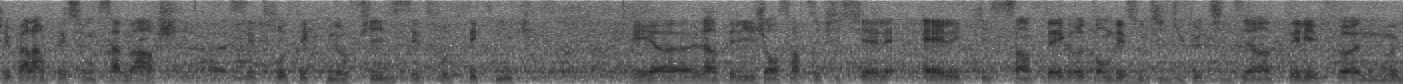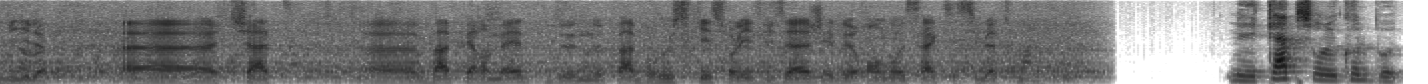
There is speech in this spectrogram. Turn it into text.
J'ai pas l'impression que ça marche. c'est trop technophile, c'est trop technique. Et l'intelligence artificielle, elle, qui s'intègre dans des outils du quotidien, téléphone, mobile, chat, euh, va permettre de ne pas brusquer sur les usages et de rendre ça accessible à tout le monde. Mais cap sur le callbot.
